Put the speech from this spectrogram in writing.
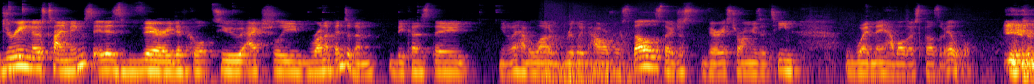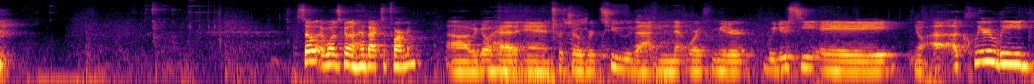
during those timings, it is very difficult to actually run up into them because they you know they have a lot of really powerful spells. They're just very strong as a team when they have all their spells available. so everyone's gonna head back to farming. Uh, we go ahead and switch over to that net worth meter. We do see a you know a, a clear lead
